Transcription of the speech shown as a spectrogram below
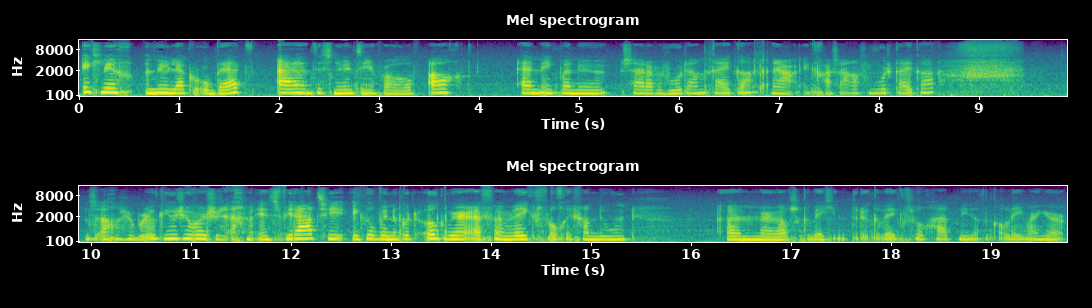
Ik lig nu lekker op bed. En het is nu tien voor half acht. En ik ben nu Sarah Vervoerd aan het kijken. Nou ja, ik ga Sarah Vervoerd kijken. Het is echt een super leuk YouTuber. Dus echt mijn inspiratie. Ik wil binnenkort ook weer even een weekvlog gaan doen. Um, maar wel als ik een beetje een drukke weekvlog heb. Niet dat ik alleen maar hier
